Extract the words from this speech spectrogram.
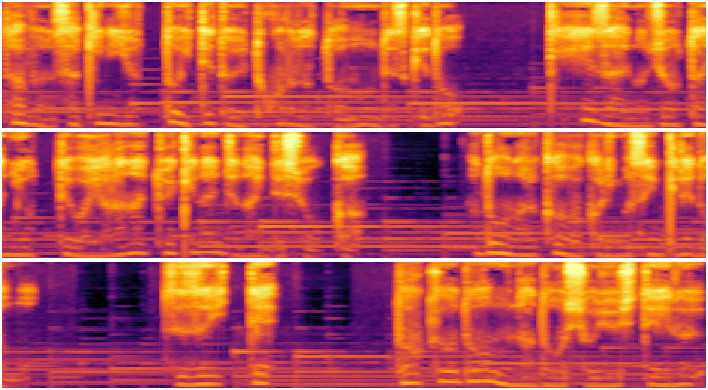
多分先に言っといてというところだとは思うんですけど、経済の状態によってはやらないといけないんじゃないんでしょうか。どうなるかはわかりませんけれども。続いて、東京ドームなどを所有している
